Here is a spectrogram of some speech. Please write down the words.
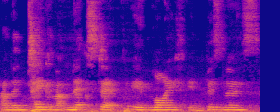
and then taken that next step in life, in business,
